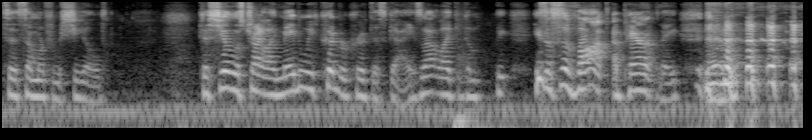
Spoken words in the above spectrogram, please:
to someone from Shield. Because Shield was trying to like maybe we could recruit this guy. He's not like a com- he's a savant apparently. Mm-hmm.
